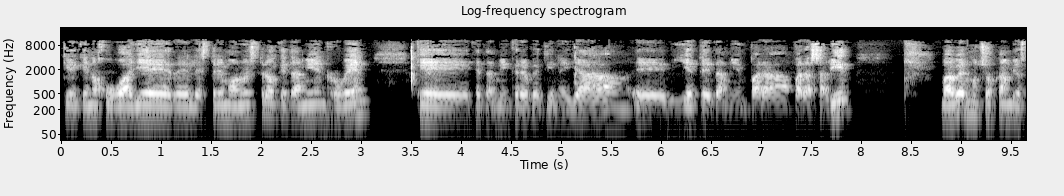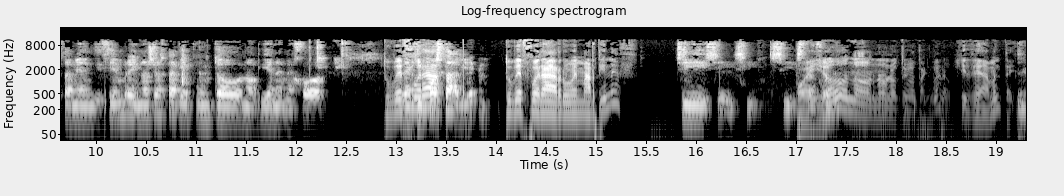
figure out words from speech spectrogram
que, que no jugó ayer el extremo nuestro, que también Rubén, que, que también creo que tiene ya eh, billete también para, para salir. Va a haber muchos cambios también en diciembre y no sé hasta qué punto nos viene mejor. ¿Tú ves, fuera, ¿tú ves fuera a Rubén Martínez? Sí, sí, sí. sí pues yo no, no lo tengo tan claro, sinceramente. Sí,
